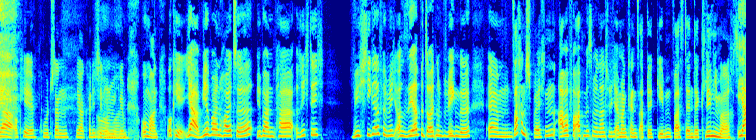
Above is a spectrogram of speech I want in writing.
Ja, okay, gut, dann ja, könnte ich den oh, unbequem. Oh man. Okay, ja, wir wollen heute über ein paar richtig wichtige, für mich auch sehr bedeutende und bewegende ähm, Sachen sprechen. Aber vorab müssen wir natürlich einmal ein kleines Update geben, was denn der Clini macht. Ja,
